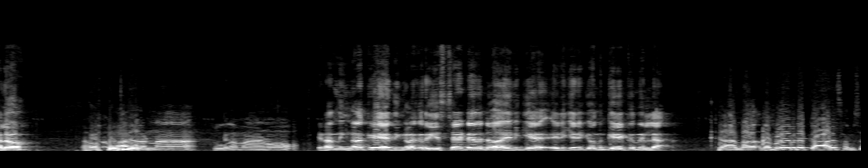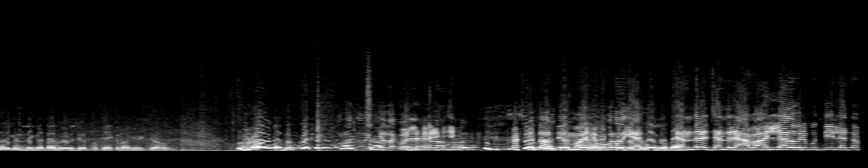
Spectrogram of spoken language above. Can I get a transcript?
ഹലോ? സുഖമാണോ? എടാ നിങ്ങളൊക്കെ നിങ്ങളൊക്കെ റീസ്റ്റാർട്ട് ചെയ്തിട്ട് വാ. എനിക്ക് എനിക്ക് എനിക്കൊന്നും കേൾക്കുന്നില്ല കാരണം നമ്മളിവിടെ കാറ് സംസാരിക്കുന്നില്ല കേട്ടോ? കേൾക്കണമെങ്കിൽ മിക്കവാറും? ചന്ദ്രൻ. ചന്ദ്രൻ അവ അല്ലാതെ ഒരു ബുദ്ധി ഇല്ലാത്ത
